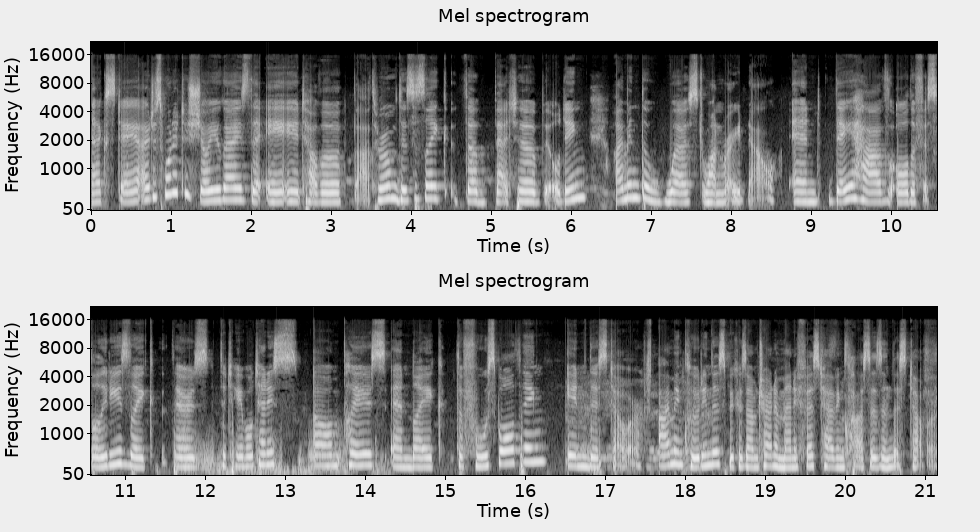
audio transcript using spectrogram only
Next day, I just wanted to show you guys the AA Tower bathroom. This is like the better building. I'm in the worst one right now. And they have all the facilities. Like there's the table tennis um, place and like the foosball thing in this tower. I'm including this because I'm trying to manifest having classes in this tower.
